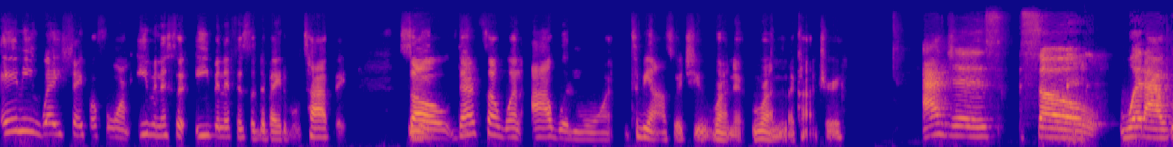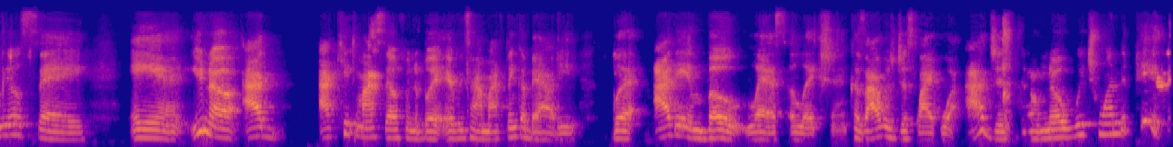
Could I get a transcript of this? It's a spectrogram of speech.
any way shape or form even if even if it's a debatable topic so yeah. that's someone I wouldn't want, to be honest with you, running running the country. I just so what I will say, and you know, I I kick myself in the butt every time I think about it. But I didn't vote last election because I was just like, well, I just don't know which one to pick.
